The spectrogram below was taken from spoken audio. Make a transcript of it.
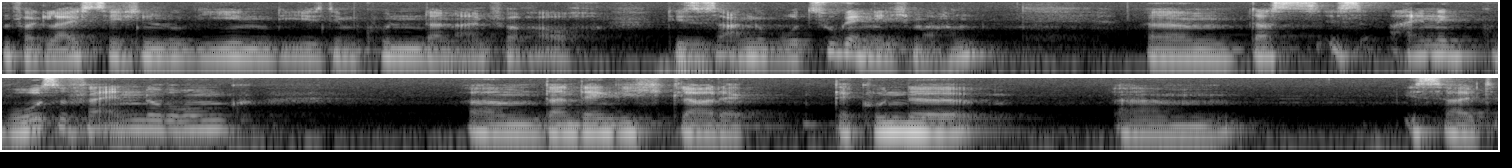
und Vergleichstechnologien, die dem Kunden dann einfach auch dieses Angebot zugänglich machen. Ähm, das ist eine große Veränderung ähm, dann denke ich, klar, der, der Kunde ähm, ist halt,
